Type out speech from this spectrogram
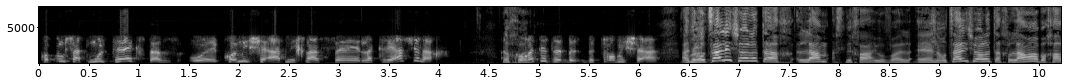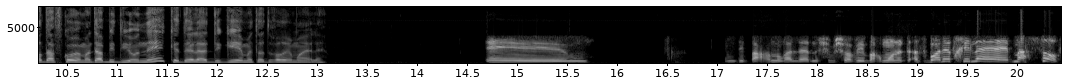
כל פעם שאת מול טקסט, אז כל מי שאת נכנס אה, לקריאה שלך. את נכון. קוראת את זה בתור מי שאת. אני רוצה לשאול אותך, למה, סליחה יובל, אני רוצה לשאול אותך למה בחר דווקא במדע בדיוני כדי להדגים את הדברים האלה? אם דיברנו על אנשים שאוהבים הרמוניות, אז בואו אני אתחיל אה, מהסוף.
